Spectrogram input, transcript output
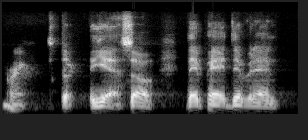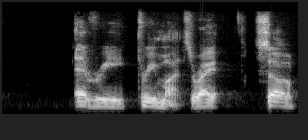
Right. So, yeah. So they pay a dividend every three months, right? So,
